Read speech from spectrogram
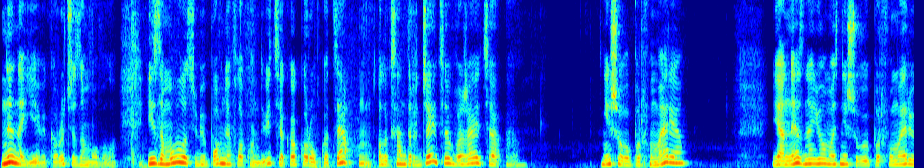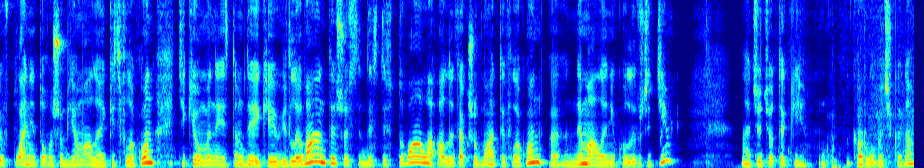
не на Єві, коротше, замовила. І замовила собі повний флакон. Дивіться, яка коробка. Це Олександр Джей, це вважається е, нішова парфумерія. Я не знайома з нішовою парфумерією в плані того, щоб я мала якийсь флакон. Тільки у мене є там деякі відливанти, щось десь тестувала, але так, щоб мати флакон, е, не мала ніколи в житті. Значить, отакі коробочка, да?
